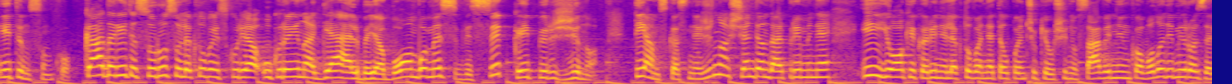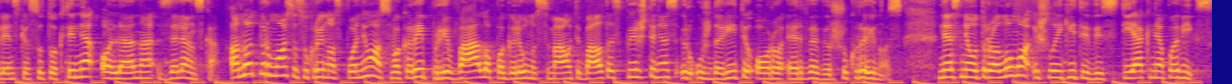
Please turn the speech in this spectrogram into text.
itin sunku. Ką daryti su rusų lėktuvais, kurie Ukrainą gelbėja bombomis, visi kaip ir žino. Tiems, kas nežino, šiandien dar priminė į jokį karinį lėktuvą netelpančių kiaušinių savininko Volodymyro Zelenskio sutuoktinę Oleną Zelenską. Anot pirmosios Ukrainos ponios, vakarai privalo pagaliau nusimauti baltas pirštinės ir uždaryti oro erdvę virš Ukrainos, nes neutralumo išlaikyti vis tiek nepavyks.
